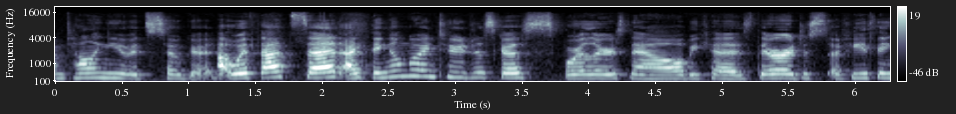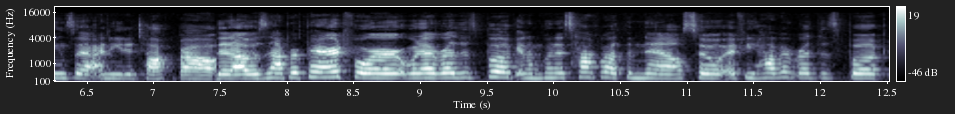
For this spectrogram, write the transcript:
I'm telling you, it's so good. Uh, with that said, I think I'm going to discuss spoilers now because there are just a few things that I need to talk about that I was not prepared for when I read this book and I'm going to talk about them now. So if you haven't read this book,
